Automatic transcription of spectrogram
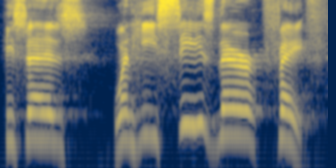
He says, When he sees their faith,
